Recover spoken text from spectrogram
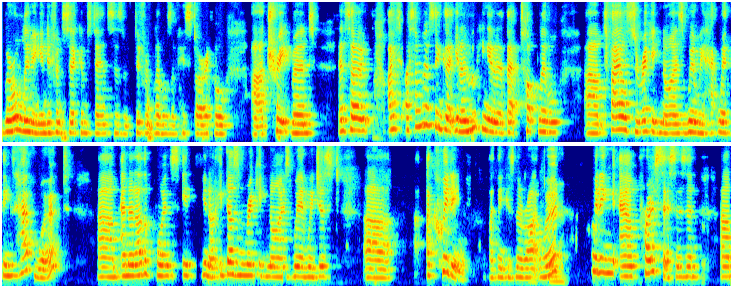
we're all living in different circumstances with different levels of historical uh, treatment and so I, I, sometimes think that you know looking at it at that top level um, fails to recognize where we ha- where things have worked um, and at other points, it you know it doesn't recognise where we're just uh, acquitting. I think is the right word. Yeah. Acquitting our processes and um,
